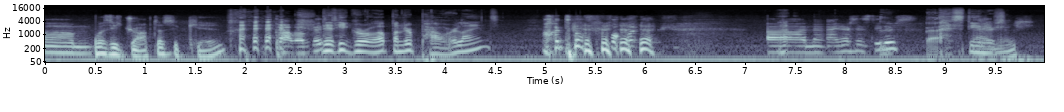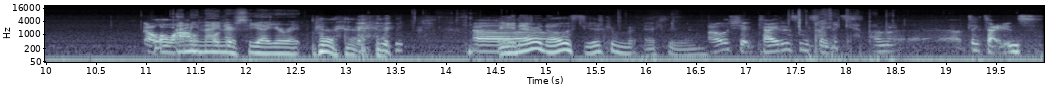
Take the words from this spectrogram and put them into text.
Um, Was he dropped as a kid? probably. Did he grow up under power lines? what the fuck? Uh, Niners and Steelers. Steelers. Oh wow. I mean Okay. Niners. Yeah, you're right. Uh, you never know. The Steelers can actually win. Oh shit, Titans and Saints. can't Um, I'll take Titans.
